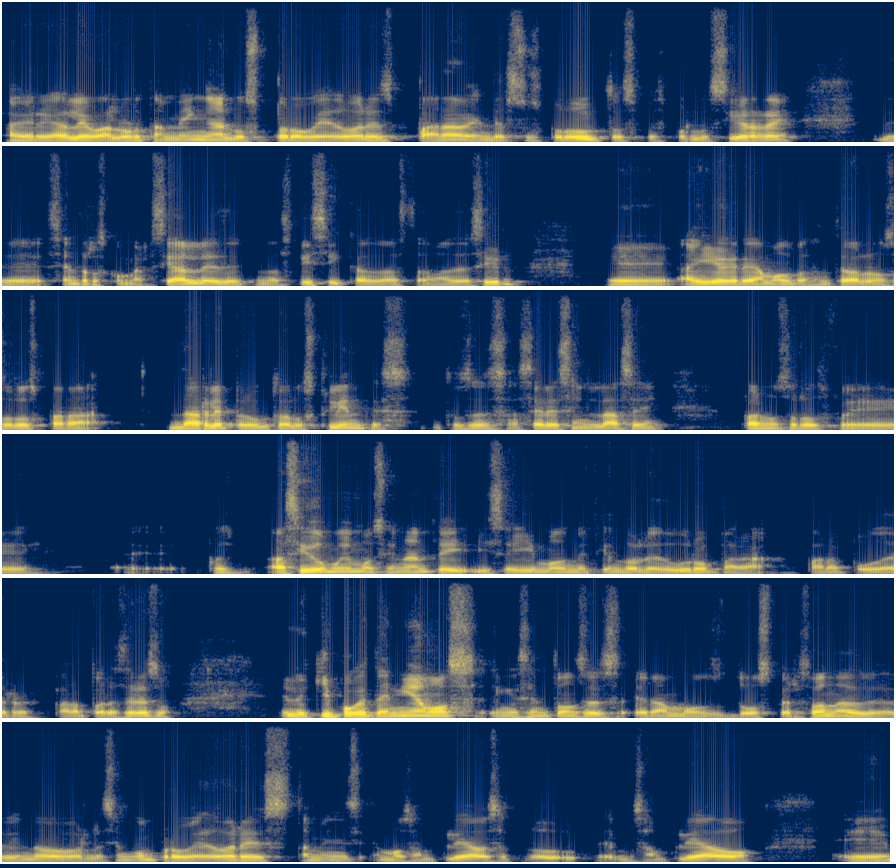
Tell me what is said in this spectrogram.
agregarle valor también a los proveedores para vender sus productos, pues por los cierre de centros comerciales, de tiendas físicas, hasta más decir, eh, ahí agregamos bastante valor nosotros para darle producto a los clientes. Entonces, hacer ese enlace para nosotros fue, pues ha sido muy emocionante y, y, seguimos metiéndole duro para, para, poder, para poder hacer eso. El equipo que teníamos en ese entonces éramos dos personas, habiendo relación con proveedores, también hemos ampliado ese, hemos ampliado, eh,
